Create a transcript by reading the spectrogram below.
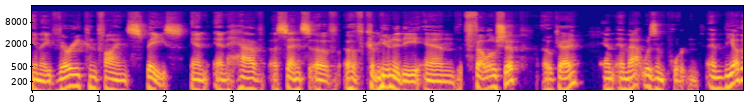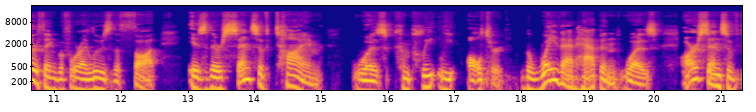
in a very confined space and and have a sense of of community and fellowship okay? And and that was important. And the other thing before i lose the thought is their sense of time was completely altered. The way that happened was our sense of,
